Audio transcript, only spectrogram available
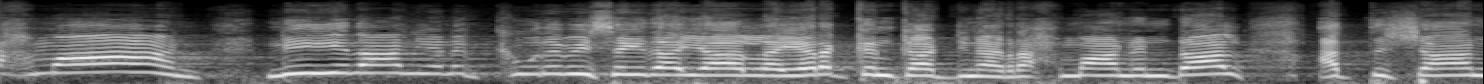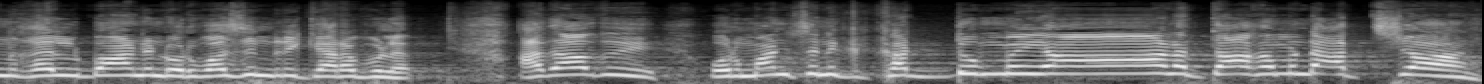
ரஹ்மான். நீ தான் எனக்கு உதவி செய்தா யா அல்லா இறக்கம் காட்டினார் ரஹ்மான் என்றால் அத்துஷான் ஹல்பான் என்ற ஒரு வசன் இருக்கு அரபுல. அதாவது ஒரு மனுஷனுக்கு கடுமையான தாகம் என்ற அச்சான்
